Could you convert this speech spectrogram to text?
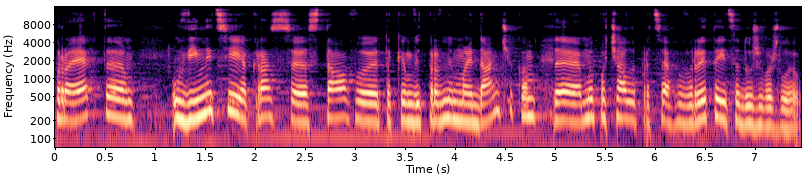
Проект у Вінниці якраз е, став е, таким відправним майданчиком, де ми почали про це говорити, і це дуже важливо.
